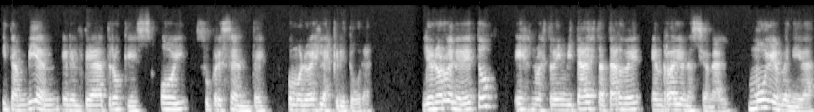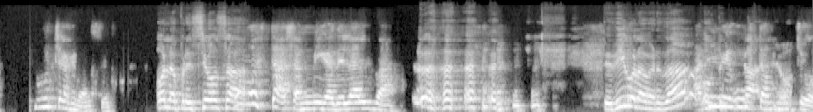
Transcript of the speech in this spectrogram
y también en el teatro, que es hoy su presente, como lo es la escritura. Leonor Benedetto es nuestra invitada esta tarde en Radio Nacional. Muy bienvenida. Muchas gracias. Hola, preciosa. ¿Cómo estás, amiga del alba? ¿Te digo la verdad? A mí me gusta mucho.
